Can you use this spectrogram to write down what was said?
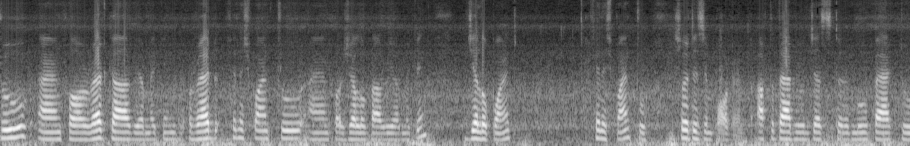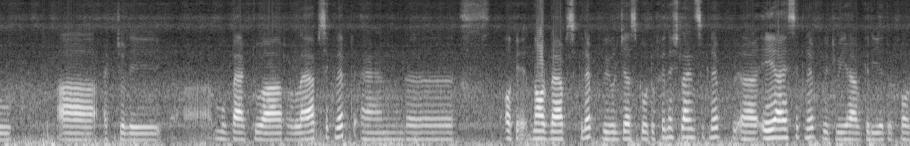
true and for red car we are making red finish point true and for yellow car we are making yellow point finish point true so it is important. After that we will just uh, move back to uh, actually uh, move back to our lap script and uh, okay not lap script. We will just go to finish line script uh, AI script which we have created for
